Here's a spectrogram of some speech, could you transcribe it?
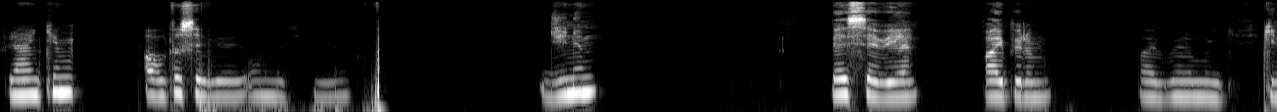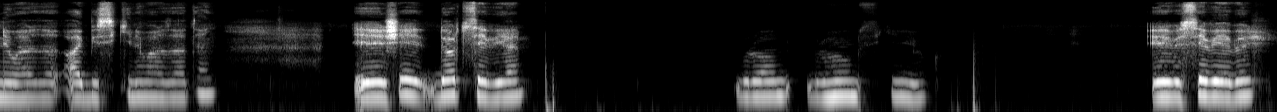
Frank'im 6 seviye. Onun. Cinim 5 seviye. Piper'ım. Piper'ımın iki skin'i var. Ay bir skin'i var zaten. Ee, şey 4 seviye. Brom, Brom skin'i yok. Ee, seviye 5.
